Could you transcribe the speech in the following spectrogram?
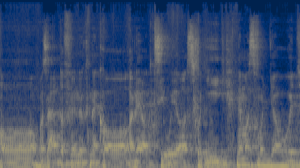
a, az árdafőnöknek a, a reakciója az, hogy így nem azt mondja, hogy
